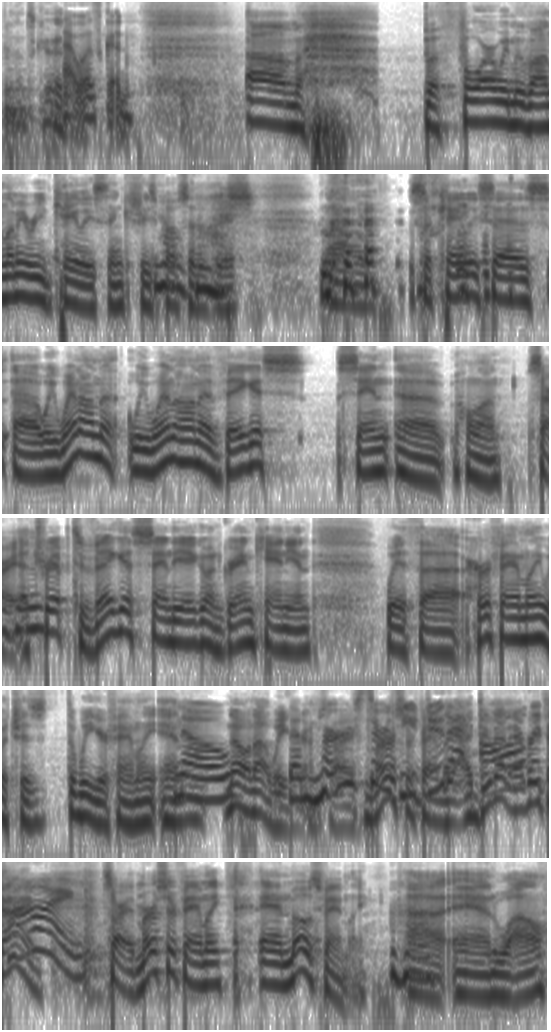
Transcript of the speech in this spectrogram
That's good. That was good. Um, before we move on, let me read Kaylee's thing. 'cause She's posted it here. Um, so Kaylee says uh, we went on a, we went on a Vegas San uh, hold on sorry a trip to Vegas, San Diego, and Grand Canyon with uh, her family, which is the Uyghur family, and No. no, not Uyghur. The I'm. Mercers. You do family. that I do that every the time. Sorry, Mercer family and Mo's family. Uh-huh. Uh, and while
